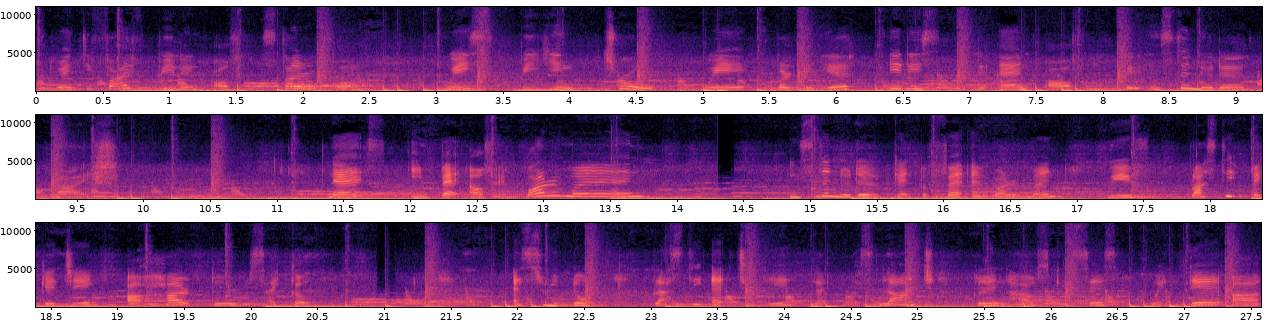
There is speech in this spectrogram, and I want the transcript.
25 billion of styrofoam waste being thrown away per year, it is the end of the instant noodle life. Next, impact of environment. Instant noodle can affect environment with plastic packaging are hard to recycle. As we know, plastic actually likewise large greenhouse gases when they are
